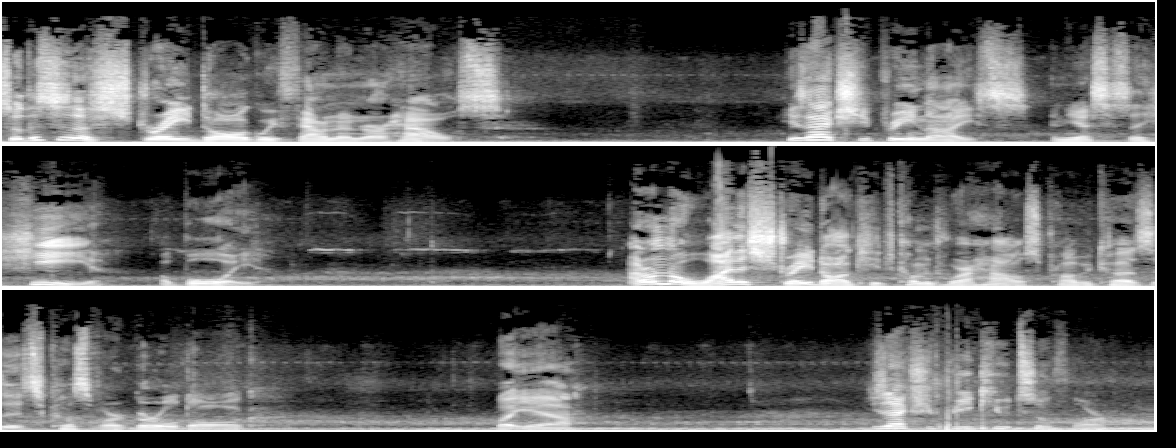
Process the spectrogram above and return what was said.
So this is a stray dog we found in our house. He's actually pretty nice. And yes, it's a he, a boy. I don't know why this stray dog keeps coming to our house. Probably because it's because of our girl dog. But yeah. He's actually pretty cute so far.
